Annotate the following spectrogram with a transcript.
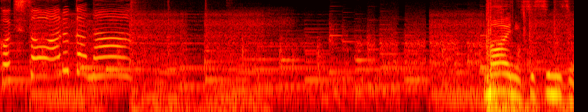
ごちそうあるかな？前に進むぞ。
